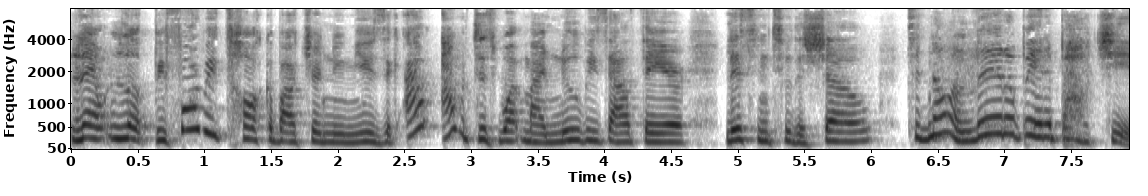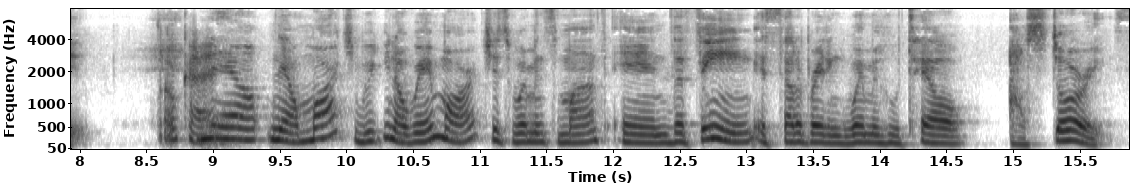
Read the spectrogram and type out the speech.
now, look, before we talk about your new music, I, I would just want my newbies out there listening to the show to know a little bit about you. Okay. Now, now March, you know, we're in March. It's Women's Month, and the theme is celebrating women who tell our stories.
